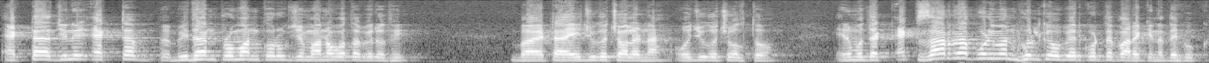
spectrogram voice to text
একটা জিনিস, একটা বিধান প্রমাণ করুক যে মানবতা বিরোধী, বা এটা এই যুগে চলে না, ওই যুগে চলতো। এর মধ্যে এক- জাররা পরিমাণ ভুল কেউ বের করতে পারে কিনা দেখুক।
